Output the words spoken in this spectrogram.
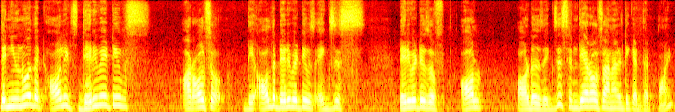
then you know that all its derivatives are also the all the derivatives exist. Derivatives of all orders exist and they are also analytic at that point.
